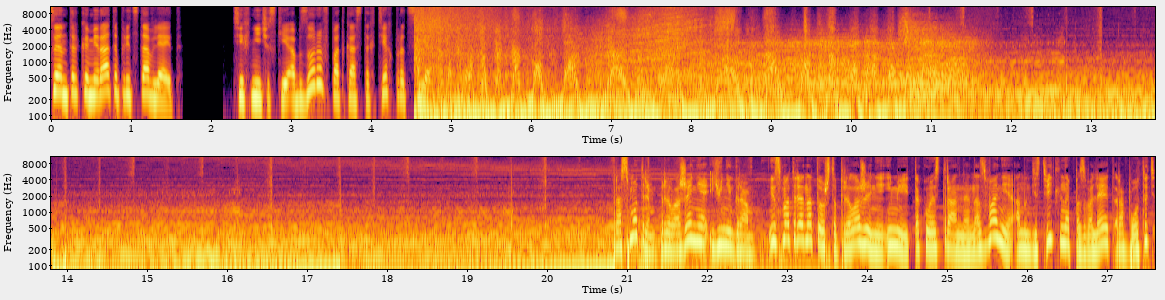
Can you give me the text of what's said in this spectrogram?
Центр Камерата представляет технические обзоры в подкастах Техпроцвет. Рассмотрим приложение Unigram. Несмотря на то, что приложение имеет такое странное название, оно действительно позволяет работать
